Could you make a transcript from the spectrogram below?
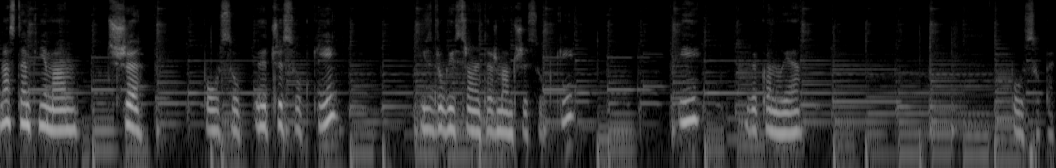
Następnie mam trzy, półsłup, y, trzy słupki i z drugiej strony też mam trzy słupki i wykonuję półsłupek.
